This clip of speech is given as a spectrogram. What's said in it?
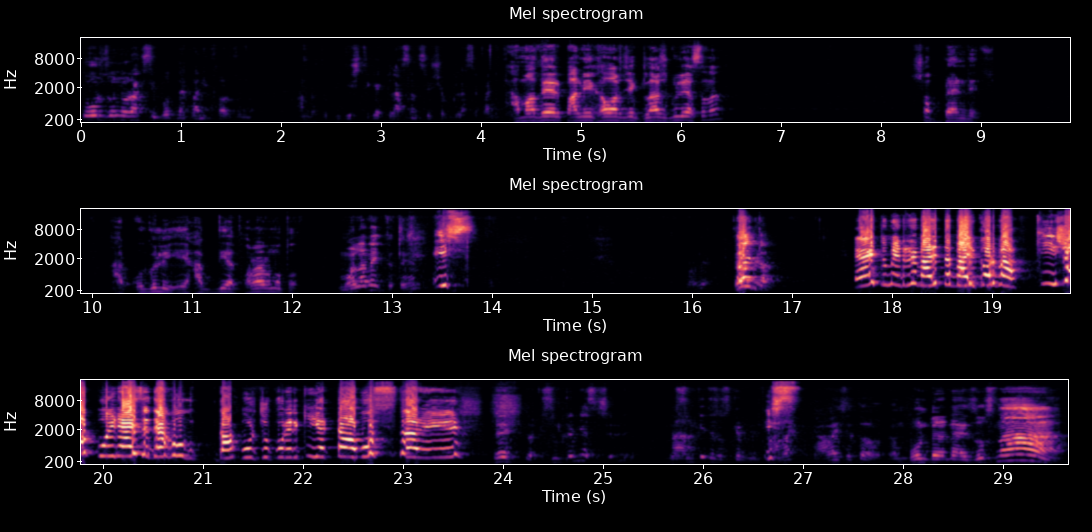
তোর জন্য রাখছি বদনায় পানি খাওয়ার জন্য। আমরা তো বিদেশ থেকে গ্লাস আনছি সব গ্লাসে পানি খাই। আমাদের পানি খাওয়ার যে গ্লাসগুলি আছে না সব ব্র্যান্ডের। আর ওইগুলি এই হাত দিয়া ধরার মতো। ময়লা নাই তো দেখেন। ইস! মানে এই বেটা, এই তুমি এটারে বাড়িতে বাইর করবা? কি সব পইরা আছে দেখো কাপড় চোপড়ের কি একটা অবস্থা রে। এই, তোর কি চুলকানি আছে শরীরে? না। চুলকাইতেছিস কেন? ঘামা- ঘামাইছে তো। বোনটার ডাক জোস না।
